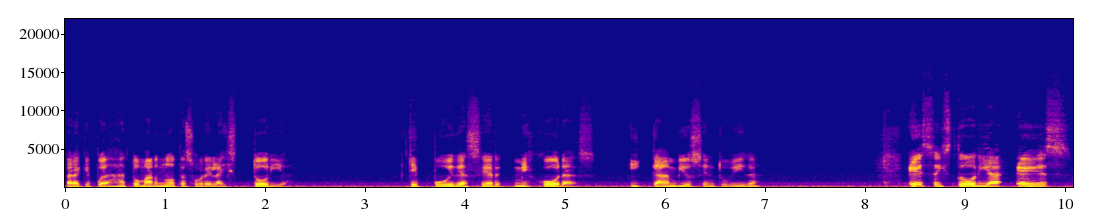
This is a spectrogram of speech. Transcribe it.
para que puedas tomar nota sobre la historia que puede hacer mejoras y cambios en tu vida. Esa historia es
